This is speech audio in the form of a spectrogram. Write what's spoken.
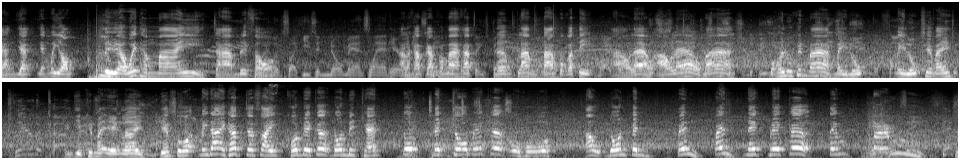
ยังยังยังไม่ยอมเหลือไว้ทำไม จามด้วยศอกเอาละครับกลับเข้ามาครับ เริ่มปล้ำตามปกติ เอาแล้วเอาแล้วมา บอกให้ลุกขึ้นมาไม่ลุกไม่ลุกใช่ไหมยังหยิบขึ้นมาเองเลย เตรียมตัวไม่ได้ครับจะใส่โค้ดเบรกเกอร์โดนบิดแขนโดนเป็นโจเบรกเกอร์โอ้โห เอาโดนเป็นเป็นเป็นเน็กเบรกเกอร์เต็มเต็มเอ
